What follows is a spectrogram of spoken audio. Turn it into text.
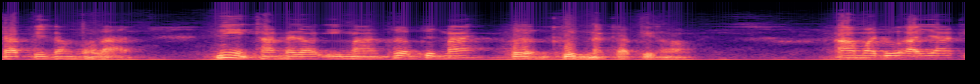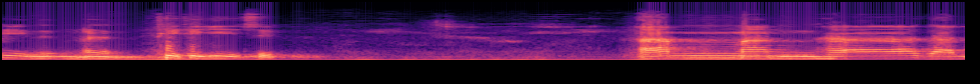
ครับพี่น้องทั้งหลายนี่ทำให้เราอีมานเพิ่มขึ้นไหมเพิ่มขึ้นนะครับพี่น้อง เอามาดูอายะที่หนึ่งที่ที่ยี่สิบอัมมันฮาซัล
